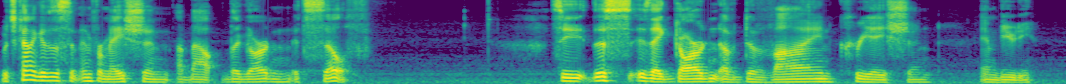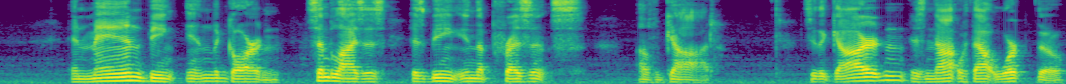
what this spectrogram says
which kind of gives us some information about the garden itself. See, this is a garden of divine creation and beauty. And man being in the garden symbolizes his being in the presence of God. See, the garden is not without work, though.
